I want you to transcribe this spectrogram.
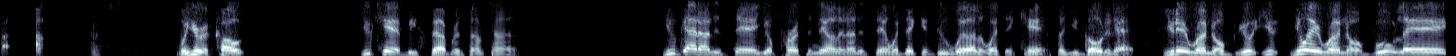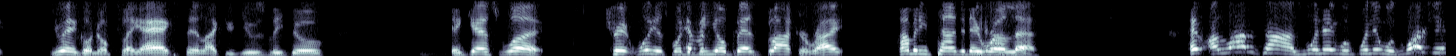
I- I- when you're a coach, you can't be stubborn sometimes. you got to understand your personnel and understand what they can do well and what they can't. So you go to that. You didn't run no you you you ain't run no bootleg. You ain't gonna no play action like you usually do. And guess what? Trent Williams wanted to be your best blocker, right? How many times did they Yeah. run left? And a lot of times when they was when it was working,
